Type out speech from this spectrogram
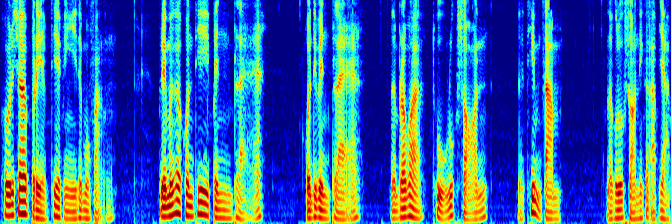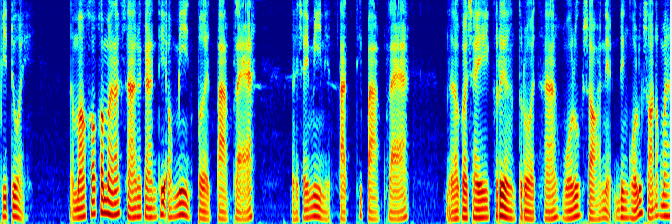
พระพุทธเจ้าเปรียบเทียบอย่างนี้ท่านผู้ฟัง เปรียบเหมือนกับคนที่เป็นแผล คนที่เป็นแผลเนื่องเพราะว่าถูกลูกศรเนี่ยทิ่มตำแล้วก็ลูกศรนี่ก็อับยาพิษด้วยหมอเขาก็มารักษาโดยการที่เอามีดเปิดปากแผลนใช้มีดเนี่ยตัดที่ปากแผลแล้วก็ใช้เครื่องตรวจหาหัวลูกศรเนี่ยดึงหัวลูกศรออกมา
